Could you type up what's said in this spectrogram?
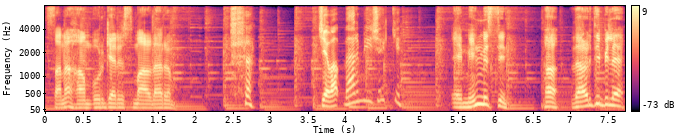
Sana hamburger ısmarlarım. Cevap vermeyecek ki. Emin misin? Ha, verdi bile.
